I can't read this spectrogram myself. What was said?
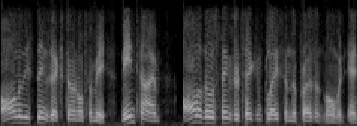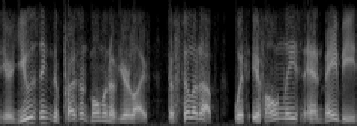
All of these things external to me. Meantime, all of those things are taking place in the present moment, and you're using the present moment of your life to fill it up with if onlys and maybes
